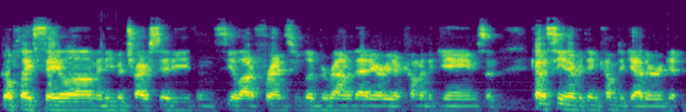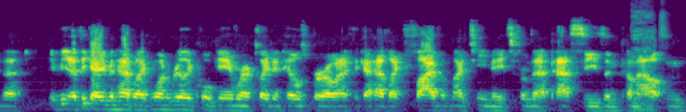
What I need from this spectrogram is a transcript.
go play Salem and even Tri Cities and see a lot of friends who lived around in that area coming to games and kind of seeing everything come together and getting the. I think I even had like one really cool game where I played in Hillsboro, and I think I had like five of my teammates from that past season come out and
